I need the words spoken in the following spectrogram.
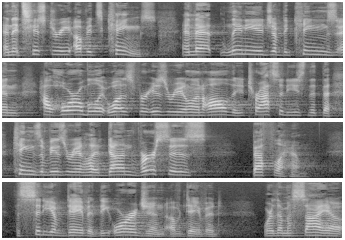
and its history of its kings, and that lineage of the kings, and how horrible it was for Israel, and all the atrocities that the kings of Israel had done, versus Bethlehem, the city of David, the origin of David, where the Messiah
